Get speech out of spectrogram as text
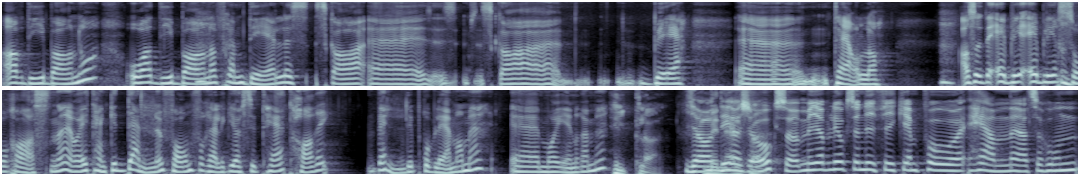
av de barna, og at de barna fremdeles skal, eh, skal be eh, til Allah. Altså, det, jeg, blir, jeg blir så rasende, og jeg tænker, denne form for religiøsitet har jeg väldigt problemer med, eh, må jeg indrømme. Helt klart. Ja, Men det gör alltså- jag också. Men jag blir också nyfiken på henne. Alltså hon,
